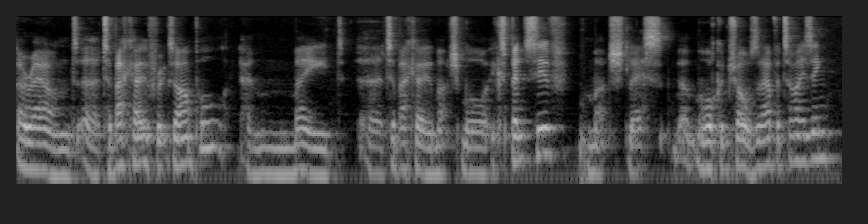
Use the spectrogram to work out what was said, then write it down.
around uh, tobacco, for example, and made uh, tobacco much more expensive, much less, uh, more controls on advertising.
